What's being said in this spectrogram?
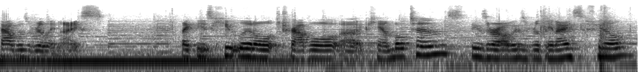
that was really nice. Like these cute little travel uh, candle tins. These are always really nice if you know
